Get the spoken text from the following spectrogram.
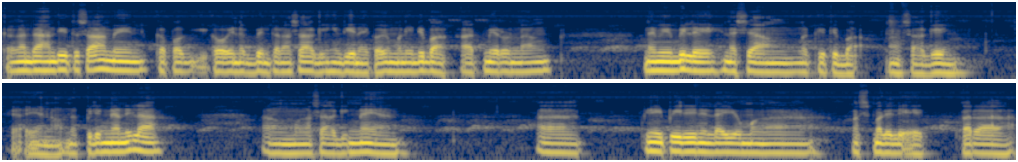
Kagandahan dito sa amin, kapag ikaw ay nagbenta ng saging, hindi na ikaw yung maniniba at meron ng namimili na siyang nagtitiba ng saging. Kaya ayan o, napiling na nila ang mga saging na yan. At pinipili nila yung mga mas maliliit para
